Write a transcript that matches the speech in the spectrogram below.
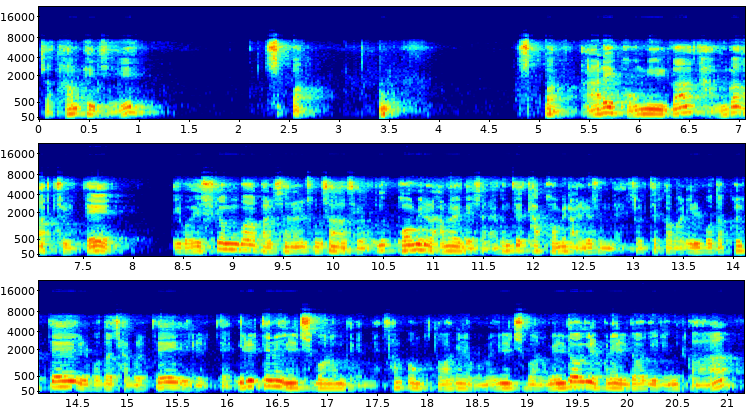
자, 다음 페이지 10번 10번 아래 범위가 다음과 같을 때 이거의 수렴과 발산을 조사하세요. 이 범위를 나눠야 되잖아요. 근데 다 범위를 알려줬네. 절대값 이 1보다 클 때, 1보다 작을 때, 1일 때. 1일 때는 1 집어넣으면 되겠네. 3번부터 확인해보면 1 집어넣으면 1 더하기 1분의 1 더하기 1이니까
